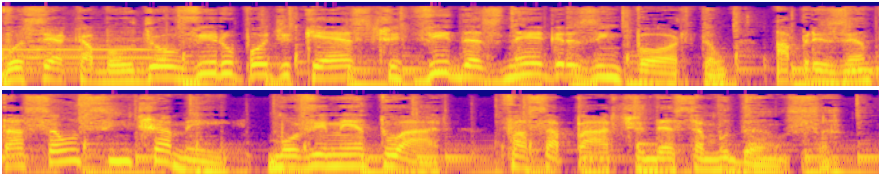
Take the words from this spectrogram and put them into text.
Você acabou de ouvir o podcast Vidas Negras Importam. Apresentação Cintia May. Movimento Ar. Faça parte dessa mudança.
